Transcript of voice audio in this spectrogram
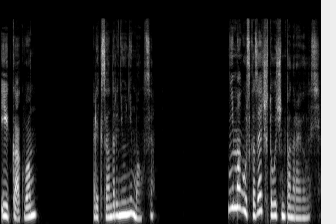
И как вам? Александр не унимался. Не могу сказать, что очень понравилось.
